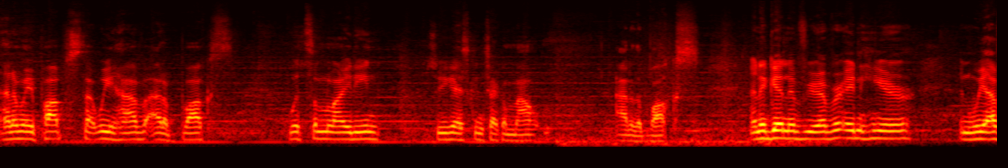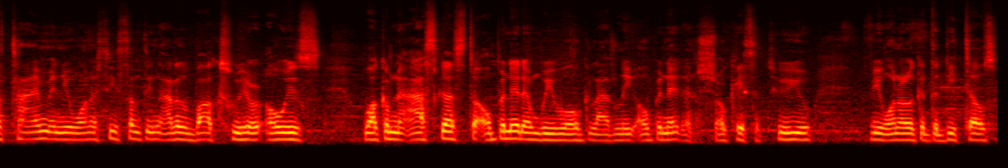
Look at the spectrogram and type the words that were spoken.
anime pops that we have out of box with some lighting so you guys can check them out out of the box. And again, if you're ever in here and we have time and you want to see something out of the box, we are always welcome to ask us to open it and we will gladly open it and showcase it to you if you want to look at the details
